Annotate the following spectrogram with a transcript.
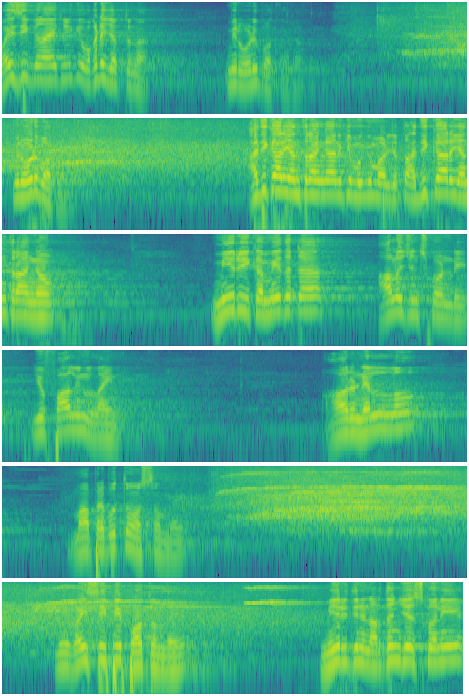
వైసీపీ నాయకులకి ఒకటే చెప్తున్నా. మీరు ఓడిపోతున్నారు. మీరు ఓడిపోతున్నారు. అధికార యంత్రాంగానికి ముగింపు చెప్తాం అధికార యంత్రాంగం మీరు ఇక మీదట ఆలోచించుకోండి యు ఫాల్ ఇన్ లైన్ ఆరు నెలల్లో మా ప్రభుత్వం వస్తుంది. మీ వైసీపీ పోతుంది. మీరు దీనిని అర్థం చేసుకొని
